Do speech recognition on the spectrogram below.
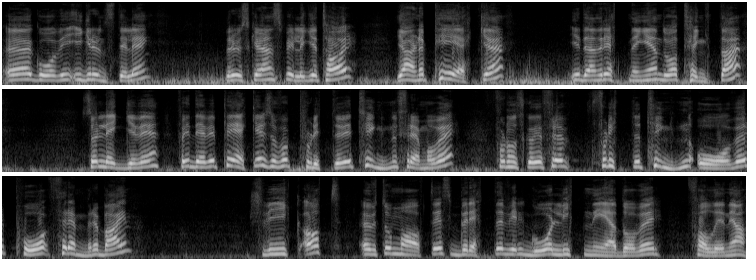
eh, går vi i grunnstilling. Dere husker den? Spille gitar. Gjerne peke i den retningen du har tenkt deg. Så legger vi, for i det vi peker, så forflytter vi tyngden fremover. For nå skal vi flytte tyngden over på fremre bein, slik at automatisk brettet vil gå litt nedover fallinja.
